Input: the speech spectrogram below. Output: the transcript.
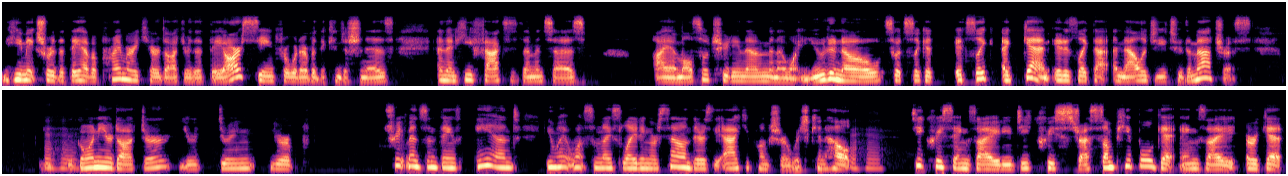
He makes sure that they have a primary care doctor that they are seeing for whatever the condition is, and then he faxes them and says, I am also treating them and I want you to know. So it's like a it's like again, it is like that analogy to the mattress. You- You're going to your doctor, you're doing your treatments and things, and you might want some nice lighting or sound. There's the acupuncture, which can help Mhm. decrease anxiety, decrease stress. Some people get anxiety or get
